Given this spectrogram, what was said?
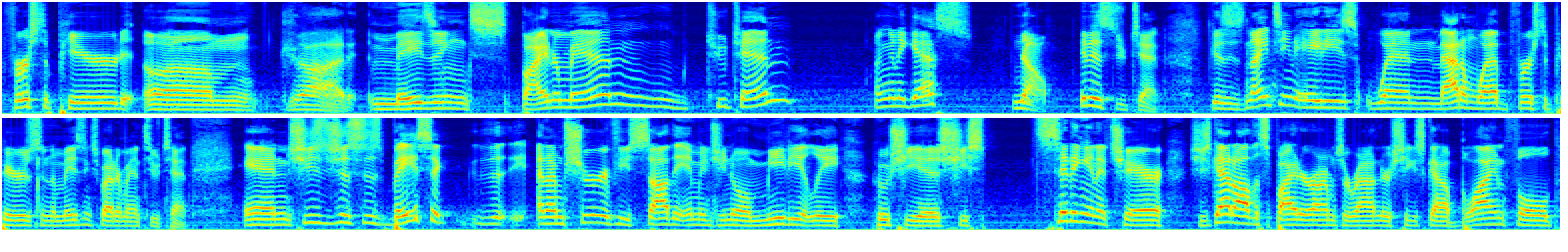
first appeared. Um, God, Amazing Spider-Man 210. I'm going to guess. No, It is 210 because it's 1980s when Madame Web first appears in Amazing Spider-Man 210, and she's just as basic. And I'm sure if you saw the image, you know immediately who she is. She's sitting in a chair. She's got all the spider arms around her. She's got a blindfold.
